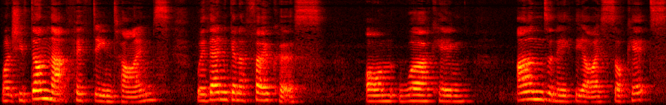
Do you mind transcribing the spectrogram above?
Once you've done that 15 times, we're then going to focus on working underneath the eye sockets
